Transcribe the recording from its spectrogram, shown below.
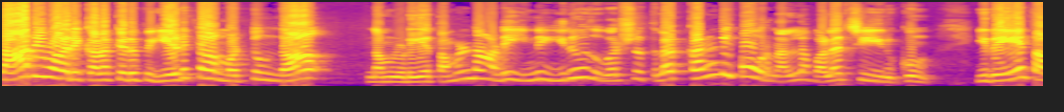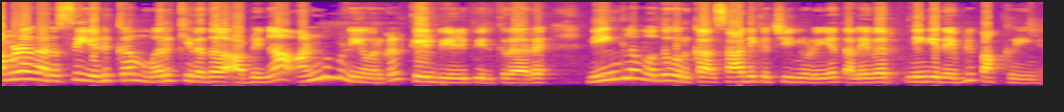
சாதிவாரி கணக்கெடுப்பு எடுத்தா மட்டும்தான் நம்மளுடைய தமிழ்நாடு இன்னும் இருபது வருஷத்துல கண்டிப்பா ஒரு நல்ல வளர்ச்சி இருக்கும். இதை ஏன் தமிழக அரசு எடுக்க மறுக்கிறது அப்படின்னு அன்புமணி அவர்கள் கேள்வி எழுப்பியிருக்கிறாரு. நீங்களும் வந்து ஒரு சாதி கட்சியினுடைய தலைவர். நீங்க இதை எப்படி பாக்குறீங்க?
